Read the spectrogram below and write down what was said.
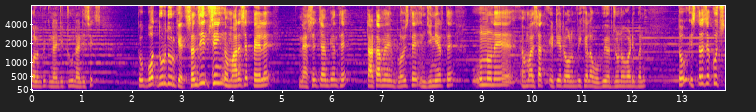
ओलंपिक 92 96 तो बहुत दूर दूर के संजीव सिंह हमारे से पहले नेशनल चैंपियन थे। टाटा में एम्प्लॉयज़ थे इंजीनियर थे। उन्होंने हमारे साथ एटी एट ओलंपिक खेला वो भी अर्जुन अवार्डी बने। तो इस तरह से कुछ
